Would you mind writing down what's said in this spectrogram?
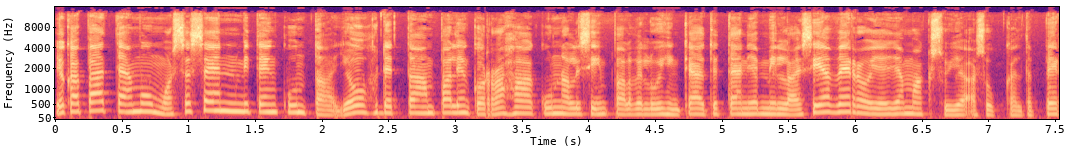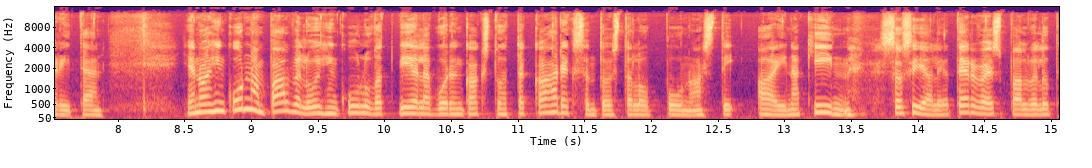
joka päättää muun muassa sen, miten kuntaa johdetaan, paljonko rahaa kunnallisiin palveluihin käytetään ja millaisia veroja ja maksuja asukkailta peritään. Ja noihin kunnan palveluihin kuuluvat vielä vuoden 2018 loppuun asti ainakin sosiaali- ja terveyspalvelut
